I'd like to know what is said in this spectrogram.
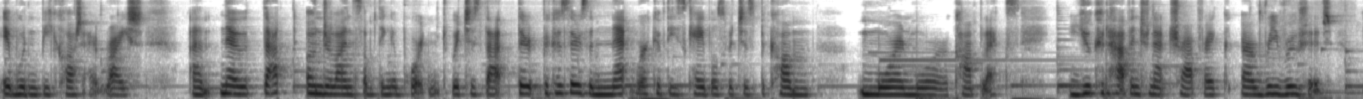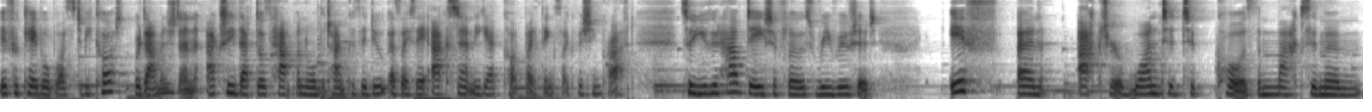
it wouldn't be cut outright. Um, now that underlines something important, which is that there, because there's a network of these cables which has become more and more complex, you could have internet traffic uh, rerouted if a cable was to be cut or damaged. And actually, that does happen all the time because they do, as I say, accidentally get cut by things like fishing craft. So you could have data flows rerouted. If an actor wanted to cause the maximum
